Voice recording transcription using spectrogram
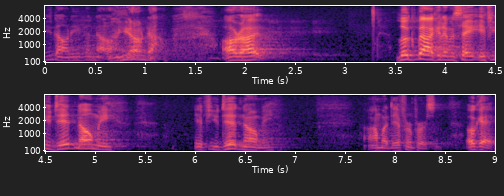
You don't even know. You don't know. All right? Look back at him and say, If you did know me, if you did know me, I'm a different person. Okay,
